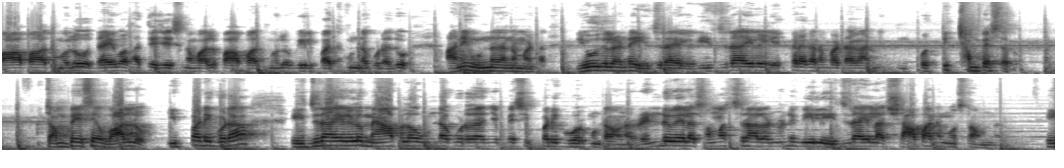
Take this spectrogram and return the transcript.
పాపాత్ములు దైవ హత్య చేసిన వాళ్ళు పాపాత్ములు వీళ్ళు బతికి ఉండకూడదు అని ఉన్నదన్నమాట. యూదులు అంటే ఇజ్రాయిల్. ఇజ్రాయిల్ ఎక్కడ కనబడ్డా కానీ కొట్టి చంపేస్తారు. చంపేసే వాళ్ళు ఇప్పటికి కూడా ఇజ్రాయిల్ మ్యాప్లో ఉండకూడదు అని చెప్పేసి ఇప్పటికి కోరుకుంటా ఉన్నారు. రెండు వేల సంవత్సరాల నుండి వీళ్ళు ఇజ్రాయిల్ ఆ శాపాన్ని మోస్తా ఉన్నారు. ఈ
